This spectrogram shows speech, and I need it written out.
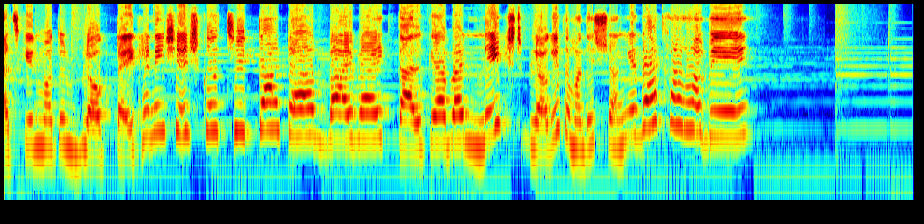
আজকের মতন ব্লগটা এখানেই শেষ করছি। টাটা বাই বাই কালকে আবার নেক্সট ব্লগে তোমাদের সঙ্গে দেখা হবে।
